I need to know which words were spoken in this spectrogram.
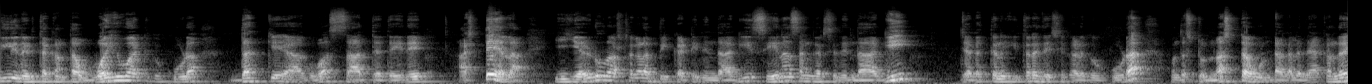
ಇಲ್ಲಿ ನಡೀತಕ್ಕಂಥ ವಹಿವಾಟಿಗೂ ಕೂಡ ಧಕ್ಕೆ ಆಗುವ ಸಾಧ್ಯತೆ ಇದೆ. ಅಷ್ಟೇ ಅಲ್ಲ, ಈ ಎರಡೂ ರಾಷ್ಟ್ರಗಳ ಬಿಕ್ಕಟ್ಟಿನಿಂದಾಗಿ, ಸೇನಾ ಸಂಘರ್ಷದಿಂದಾಗಿ ಜಗತ್ತಿನ ಇತರ ದೇಶಗಳಿಗೂ ಕೂಡ ಒಂದಷ್ಟು ನಷ್ಟ ಉಂಟಾಗಲಿದೆ. ಯಾಕಂದ್ರೆ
